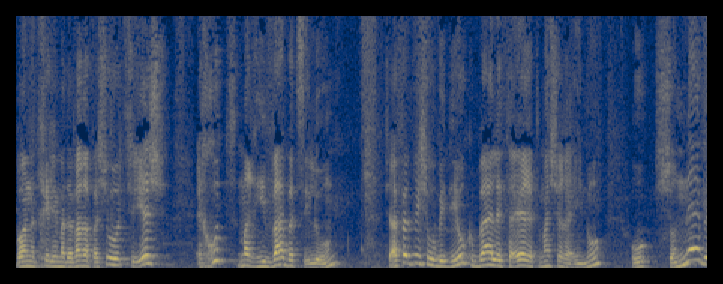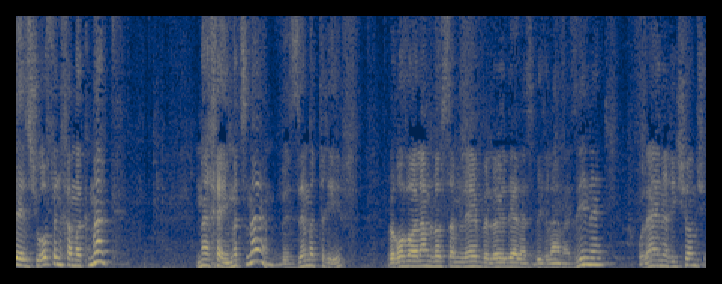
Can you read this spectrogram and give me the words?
בואו נתחיל עם הדבר הפשוט, שיש איכות מרהיבה בצילום, שאף על פי שהוא בדיוק בא לתאר את מה שראינו, הוא שונה באיזשהו אופן חמקמק מהחיים עצמם, וזה מטריף, ורוב העולם לא שם לב ולא יודע להסביר למה. אז הנה, אולי אני הראשון ש-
